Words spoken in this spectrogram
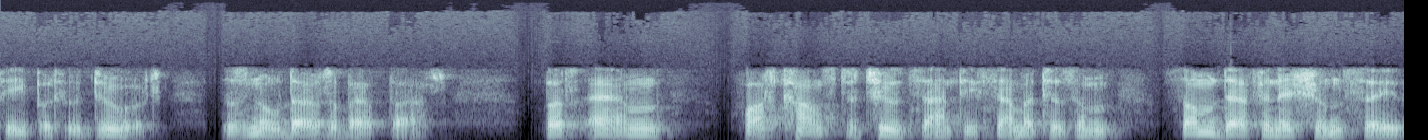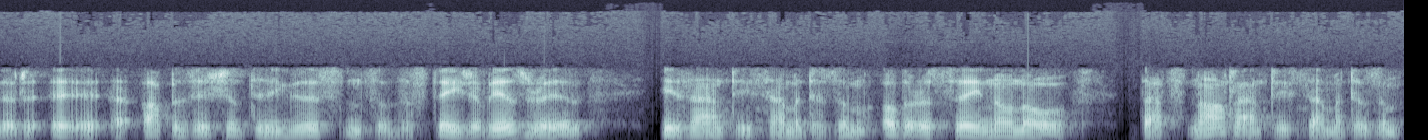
people who do it. There's no doubt about that. But um, what constitutes anti Semitism? Some definitions say that uh, opposition to the existence of the state of Israel is anti Semitism. Others say, no, no, that's not anti Semitism.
